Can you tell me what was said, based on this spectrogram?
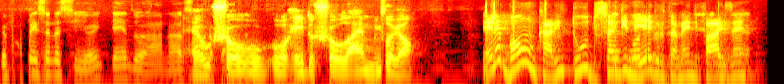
Eu fico pensando assim, eu entendo a nossa. É, o show, o, o rei do show lá é muito legal. Ele é bom, cara, em tudo. Sangue Negro também ele faz, né? É.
